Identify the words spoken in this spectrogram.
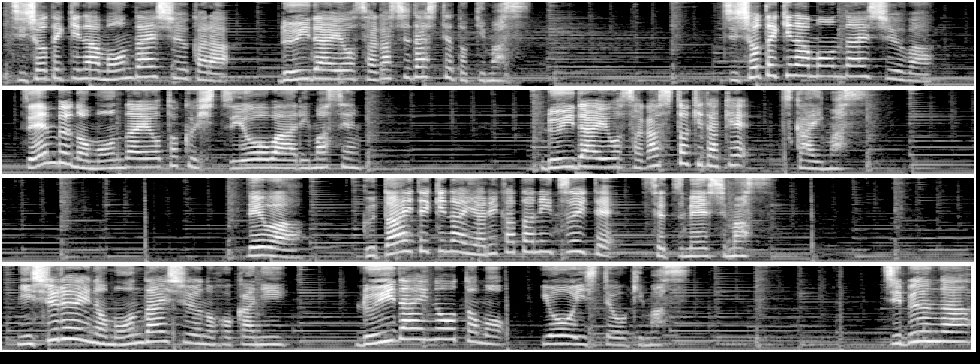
辞書的な問題集から類題を探し出して解きます。辞書的な問題集は全部の問題を解く必要はありません。類題を探す時だけ使います。では具体的なやり方について説明します。2種類の問題集の他に類題ノートも用意しておきます。自分が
